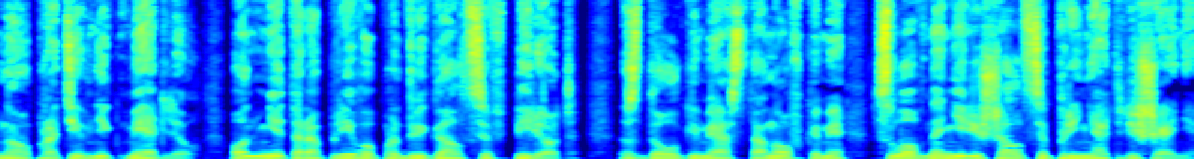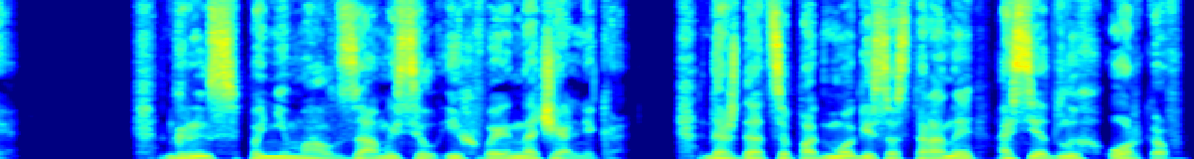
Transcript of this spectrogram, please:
Но противник медлил, он неторопливо продвигался вперед, с долгими остановками, словно не решался принять решение. Грыз понимал замысел их военачальника — дождаться подмоги со стороны оседлых орков,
